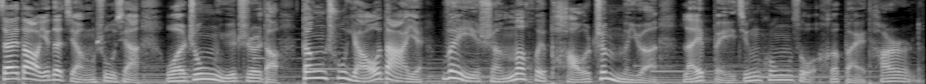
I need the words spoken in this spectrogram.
在道爷的讲述下，我终于知道当初姚大爷为什么会跑这么远来北京工作和摆摊儿了。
